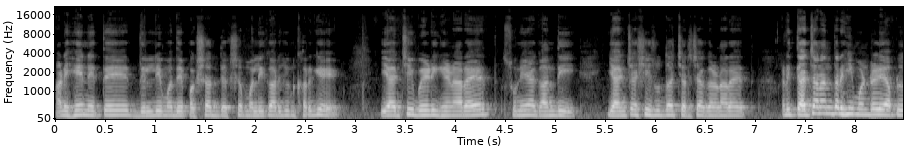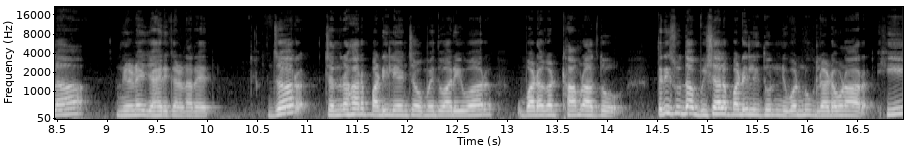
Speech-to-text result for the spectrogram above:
आणि हे नेते दिल्लीमध्ये पक्षाध्यक्ष मल्लिकार्जुन खरगे यांची भेट घेणार आहेत सोनिया गांधी यांच्याशी सुद्धा चर्चा करणार आहेत. आणि त्याच्यानंतर ही मंडळी आपला निर्णय जाहीर करणार आहेत. जर चंद्रहार पाटील यांच्या उमेदवारीवर उबाडागट ठाम राहतो तरीसुद्धा विशाल पाटील इथून निवडणूक लढवणार ही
